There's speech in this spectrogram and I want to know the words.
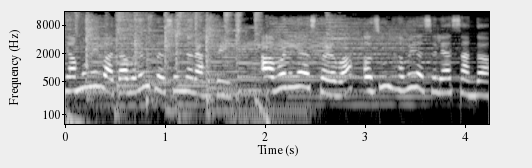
यामुळे वातावरण प्रसन्न राहते. आवडल्यास कळवा अजून हवे असल्यास सांगा.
